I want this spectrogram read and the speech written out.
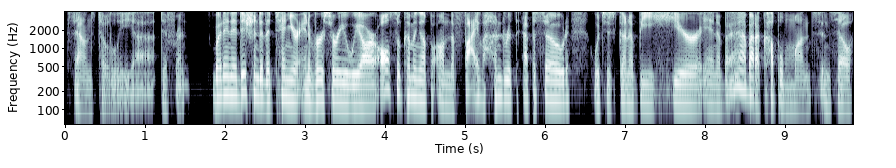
sounds totally uh, different but in addition to the 10 year anniversary, we are also coming up on the 500th episode, which is going to be here in about, eh, about a couple months. And so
